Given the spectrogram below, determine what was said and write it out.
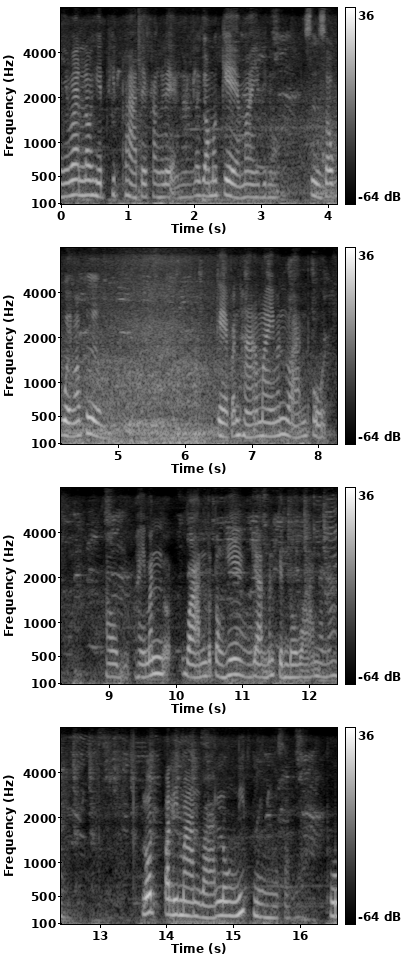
นี่ว่าเราเฮ็ดผิดพลาดแต่ครั้งแรกนะแล้วก็เอามาแก้ใหม่พี่น้องสื่อเสากล้วยมาเพิ่ม แก้ปัญหาใหม่มันหวานโพดเอาให้มันหวานบ่ต้องแห้งยานมันเป็นเบาหวานนะนะลดปริมาณหวานลงนิดนึงสั่งผู้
